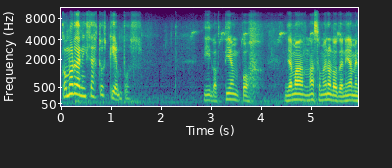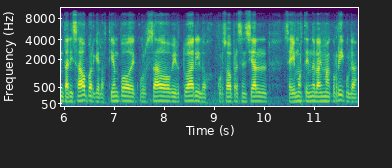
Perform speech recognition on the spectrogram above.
¿Cómo organizas tus tiempos? Y los tiempos, ya más, más o menos lo tenía mentalizado porque los tiempos de cursado virtual y los cursados presencial seguimos teniendo la misma currícula.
